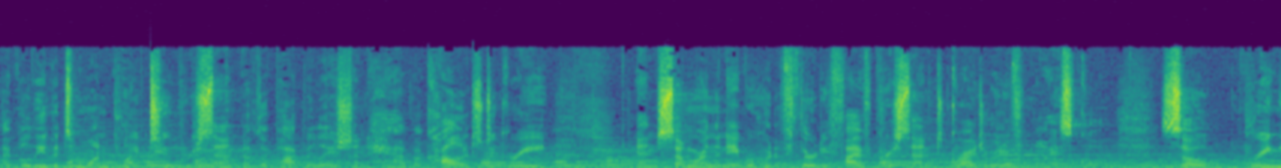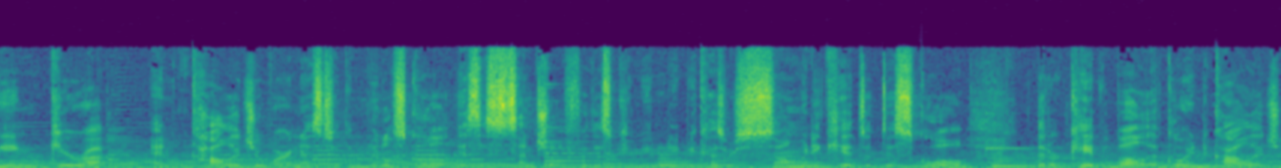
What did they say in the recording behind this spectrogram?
I believe it's 1.2% of the population have a college degree and somewhere in the neighborhood of 35% graduated from high school. So bringing Gear Up and college awareness to the middle school is essential for this community because there's so many kids at this school that are capable of going to college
